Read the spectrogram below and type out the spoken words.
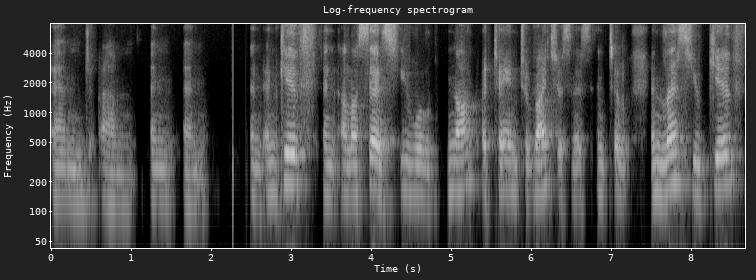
and, um, and, and, and, and give. And Allah says, you will not attain to righteousness until unless you give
